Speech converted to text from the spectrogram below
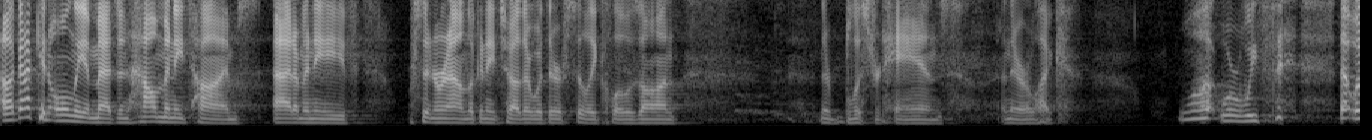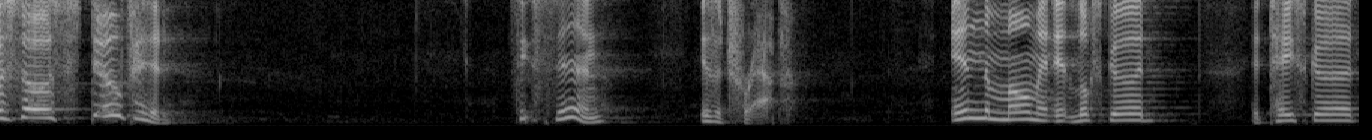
Like, I can only imagine how many times Adam and Eve sitting around looking at each other with their silly clothes on, their blistered hands, and they were like, What were we? Th- that was so stupid. See, sin is a trap. In the moment, it looks good, it tastes good,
